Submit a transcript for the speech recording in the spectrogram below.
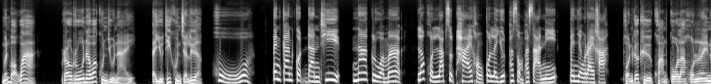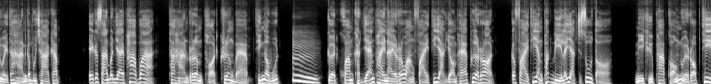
เหมือนบอกว่า เรารู้นะว่าคุณอยู่ไหน แต่อยู่ที่คุณจะเลือก โห เป็นการกดดันที่น่ากลัวมาก แล้วผลลัพธ์สุดท้ายของกลยุทธ์ผสมผสานนี้เป็นอย่างไรคะ ผลก็คือความโกลาหลในหน่วยทหารกัมพูชาครับ เอกสารบรรยายภาพว่า ทหารเริ่มถอดเครื่องแบบ ทิ้งอาวุธ อืม เกิดความขัดแย้งภายในระหว่างฝ่ายที่อยากยอมแพ้เพื่อรอด กับฝ่ายที่ยังพักดีและอยากจะสู้ต่อ นี่คือภาพของหน่วยรบที่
